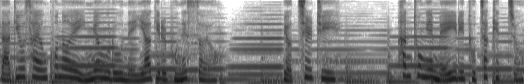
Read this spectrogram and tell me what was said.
라디오 사연 코너에 익명으로 내 이야기를 보냈어요. 며칠 뒤 한 통의 메일이 도착했죠.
